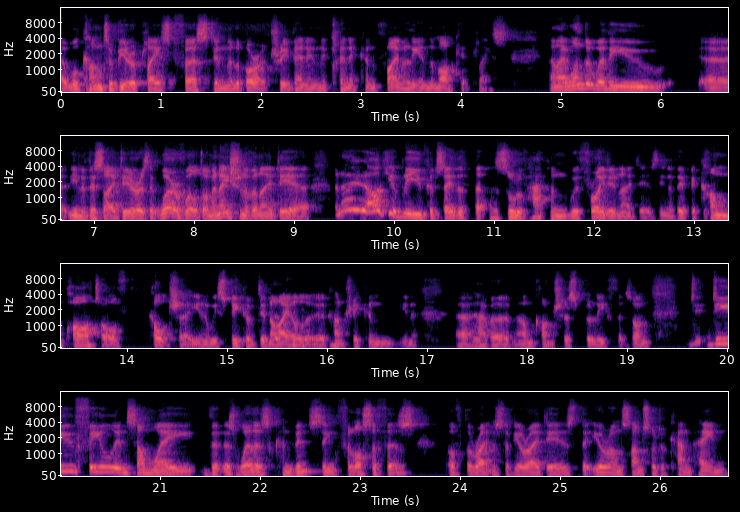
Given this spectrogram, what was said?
uh, will come to be replaced first in the laboratory then in the clinic and finally in the marketplace. And i wonder whether you uh, you know this idea as it were of world domination of an idea and arguably you could say that that has sort of happened with freudian ideas you know they've become part of culture. You know we speak of denial a country can you know uh, have an unconscious belief that's on. Do, do you feel in some way that as well as convincing philosophers of the rightness of your ideas, that you're on some sort of campaign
